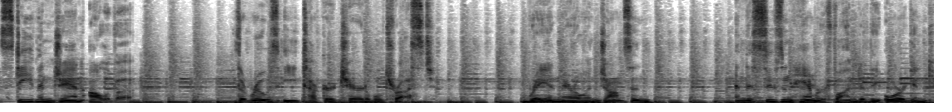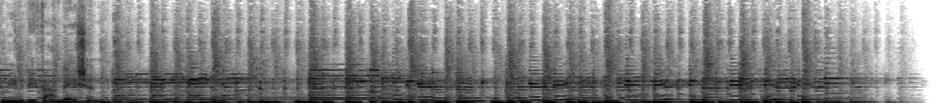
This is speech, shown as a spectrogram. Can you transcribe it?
Steve and Jan Oliva, the Rose E. Tucker Charitable Trust, Ray and Marilyn Johnson, and the Susan Hammer Fund of the Oregon Community Foundation.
